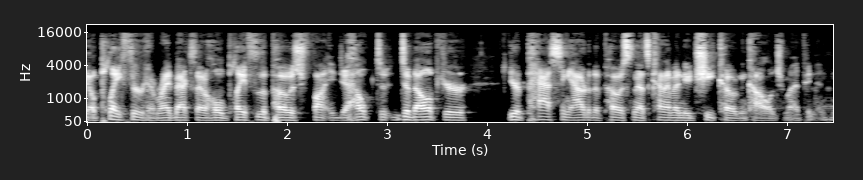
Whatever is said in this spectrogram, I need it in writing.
you know play through him right back to that whole play through the post, find, help to develop your your passing out of the post, and that's kind of a new cheat code in college, in my opinion.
